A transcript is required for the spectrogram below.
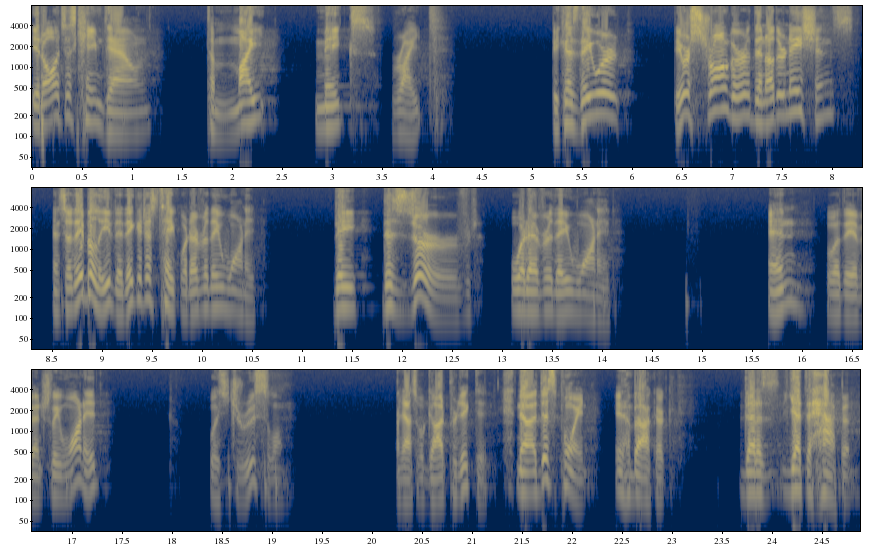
it all just came down to might makes right. Because they were, they were stronger than other nations, and so they believed that they could just take whatever they wanted. They deserved whatever they wanted. And what they eventually wanted was Jerusalem. And that's what God predicted. Now, at this point in Habakkuk, that is yet to happen.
